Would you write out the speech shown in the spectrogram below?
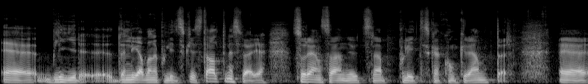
eh, blir den ledande politiska gestalten i Sverige så rensar han ut sina politiska konkurrenter. Eh,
